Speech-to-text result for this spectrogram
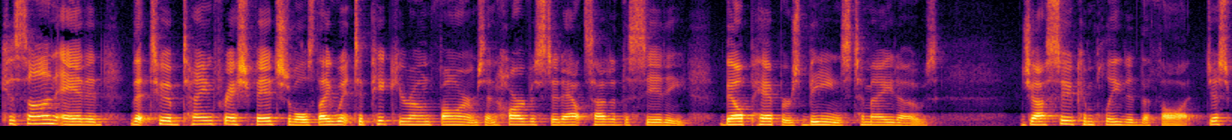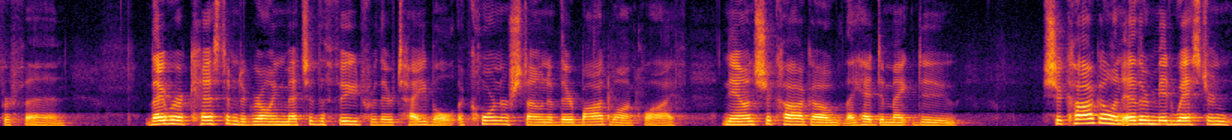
Kassan added that to obtain fresh vegetables, they went to pick your own farms and harvested outside of the city bell peppers, beans, tomatoes. Jasu completed the thought, just for fun. They were accustomed to growing much of the food for their table, a cornerstone of their Badwank life. Now in Chicago, they had to make do. Chicago and other Midwestern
